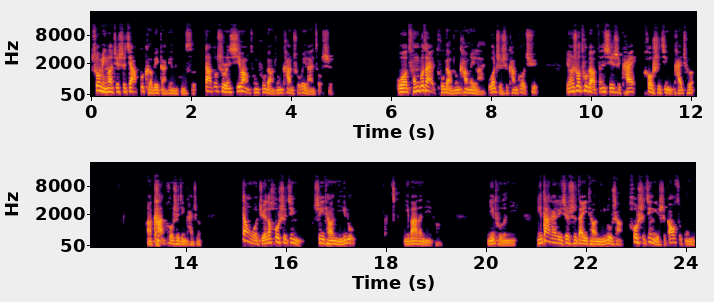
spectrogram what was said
说明了这是家不可被改变的公司。大多数人希望从图表中看出未来走势，我从不在图表中看未来，我只是看过去。有人说图表分析是开后视镜开车，啊，看后视镜开车。但我觉得后视镜是一条泥路，泥巴的泥啊，泥土的泥，你大概率就是在一条泥路上，后视镜里是高速公路，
